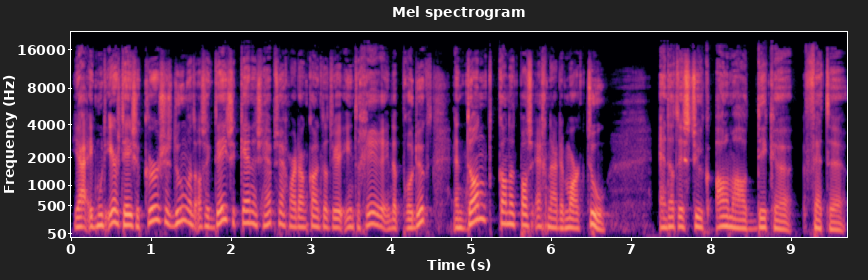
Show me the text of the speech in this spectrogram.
ja, ik moet eerst deze cursus doen, want als ik deze kennis heb, zeg maar, dan kan ik dat weer integreren in dat product en dan kan het pas echt naar de markt toe. En dat is natuurlijk allemaal dikke, vette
